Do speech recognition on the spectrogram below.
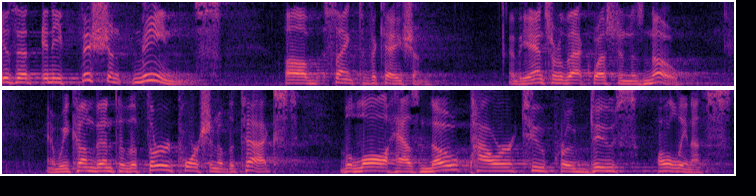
Is it an efficient means of sanctification? And the answer to that question is no. And we come then to the third portion of the text the law has no power to produce holiness.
